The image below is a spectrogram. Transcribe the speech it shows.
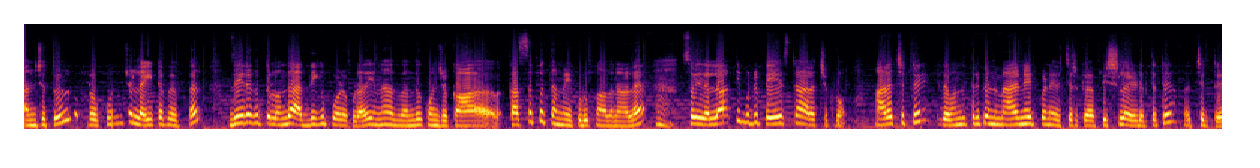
மஞ்சத்தூள் அப்புறம் கொஞ்சம் லைட்டா பெப்பர் ஜீரகத்தூள் வந்து அதிகம் போடக்கூடாது ஏன்னா அது வந்து கொஞ்சம் கசப்பு தன்மை கொடுக்கும் அதனால. ஸோ இது எல்லாத்தையும் போட்டு பேஸ்டா அரைச்சிக்கிறோம். அரைச்சிட்டு இதை வந்து திருப்பி அந்த மேரினேட் பண்ணி வச்சிருக்க ஃபிஷ்ல எடுத்துட்டு வச்சுட்டு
